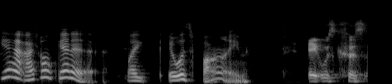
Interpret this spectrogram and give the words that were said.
Yeah, I don't get it. Like it was fine. It was because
